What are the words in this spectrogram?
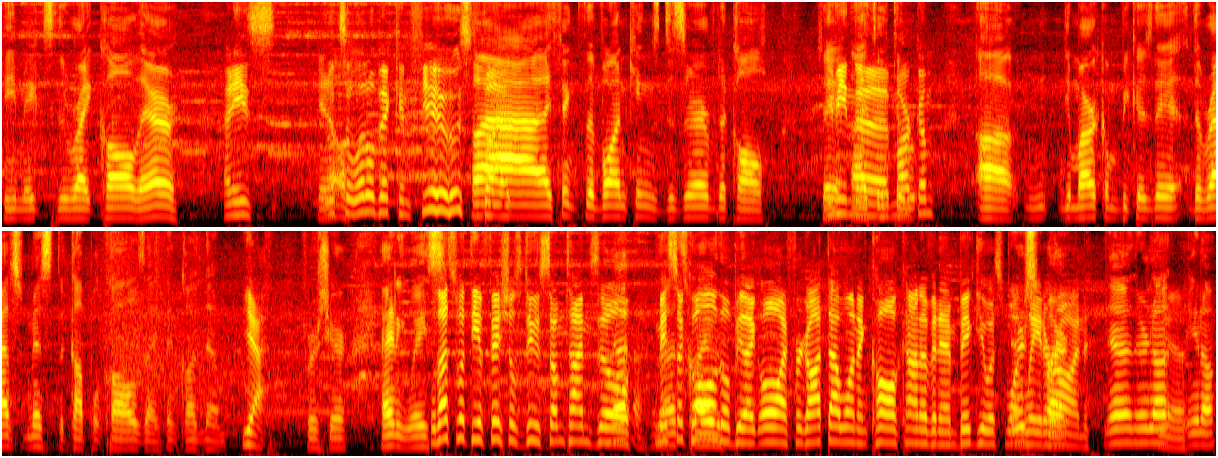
He makes the right call there. And he's You looks know. a little bit confused, Uh, but I think the Vaughan Kings deserved a call. you They- mean I the think the- Markham? Uh, you mark them because they the refs missed a couple calls. I think on them Yeah. For sure. Anyways, Well, that's what the officials do. Sometimes they'll Yeah, miss a call. fine. They'll be like, "Oh, I forgot that one," and call kind of an ambiguous one they're later smart. on. Yeah, they're not. Yeah. You know,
